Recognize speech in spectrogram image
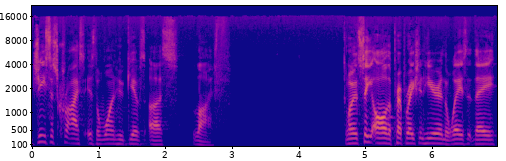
Jesus Christ is the one who gives us life. We see all the preparation here and the ways that they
